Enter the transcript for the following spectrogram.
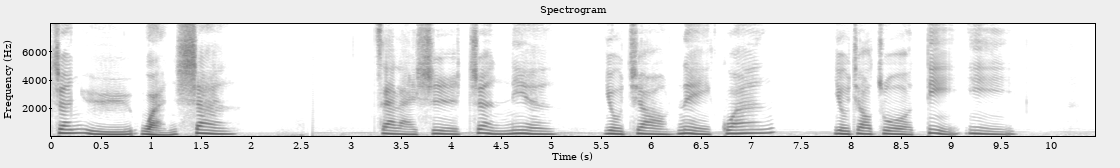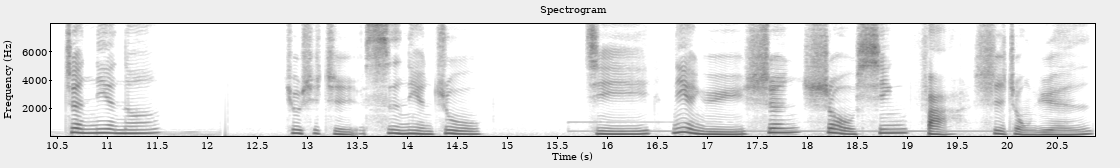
臻于完善。再来是正念，又叫内观，又叫做地意。正念呢，就是指四念住。即念于身受心法四种缘，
